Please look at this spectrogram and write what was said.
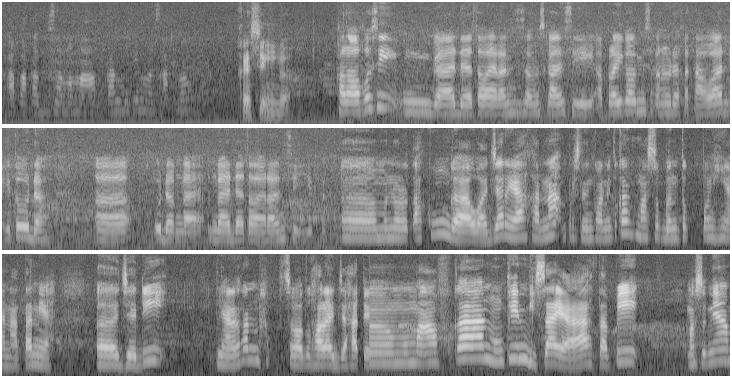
Apakah bisa memaafkan mungkin Mas Akmal? Kayak sih enggak. Kalau aku sih nggak ada toleransi sama sekali sih. Apalagi kalau misalkan udah ketahuan itu udah uh, udah nggak nggak ada toleransi gitu. Uh, menurut aku nggak wajar ya karena perselingkuhan itu kan masuk bentuk pengkhianatan ya. Uh, jadi pengkhianatan kan suatu hal yang jahat ya. Uh, memaafkan mungkin bisa ya tapi maksudnya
